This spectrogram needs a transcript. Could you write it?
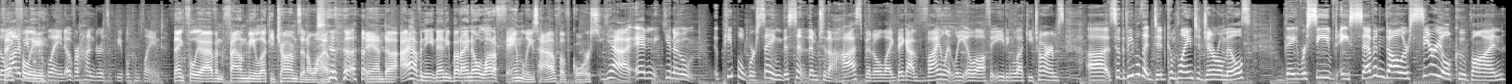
So a lot of people complained. Over hundreds of people complained. Thankfully, I haven't found me Lucky Charms in a while. and uh, I haven't eaten any, but I know a lot of families have, of course. Yeah, and you know, people were saying this sent them to the hospital. Like they got violently ill off of eating Lucky Charms. Uh, so the people that did complain to General Mills, they received a seven dollar cereal coupon,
